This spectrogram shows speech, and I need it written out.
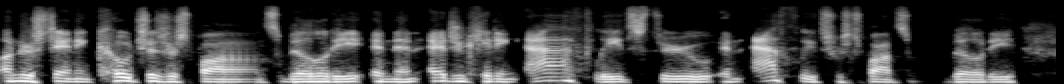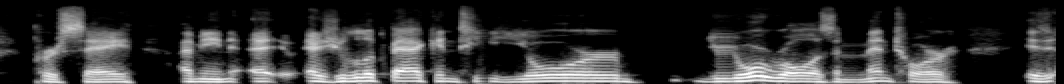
understanding coaches' responsibility and then educating athletes through an athlete's responsibility per se. I mean, as you look back into your your role as a mentor, is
